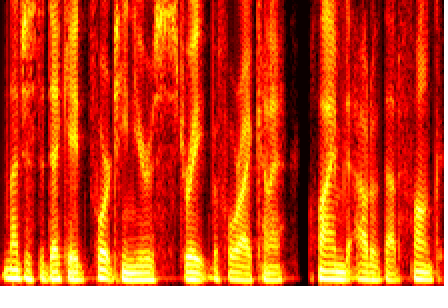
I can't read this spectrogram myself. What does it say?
not just a decade, 14 years straight before I kind of climbed out of that funk.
